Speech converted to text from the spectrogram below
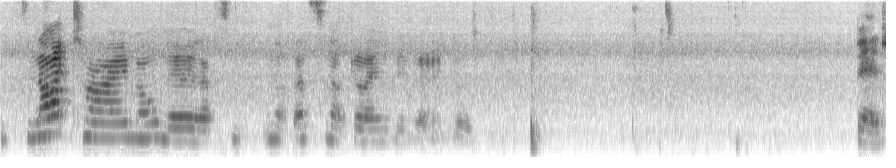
It's night time. Oh no, that's not, that's not going to be very good. bed.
